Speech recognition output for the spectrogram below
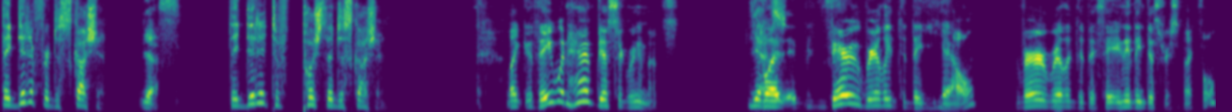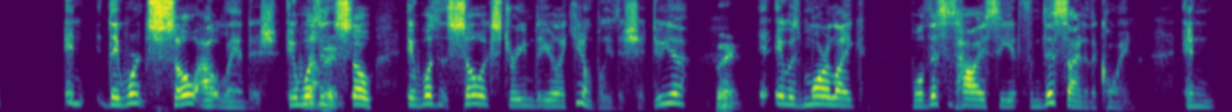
they did it for discussion. Yes. They did it to push the discussion. Like they would have disagreements, Yes. but very rarely did they yell. Very rarely did they say anything disrespectful. And they weren't so outlandish. It wasn't Right. so it wasn't so extreme that you're like, you don't believe this shit, do you? Right. It, it was more like, well, this is how I see it from this side of the coin. And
